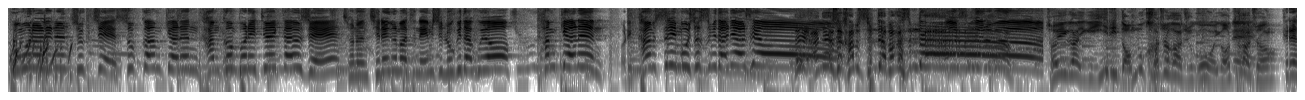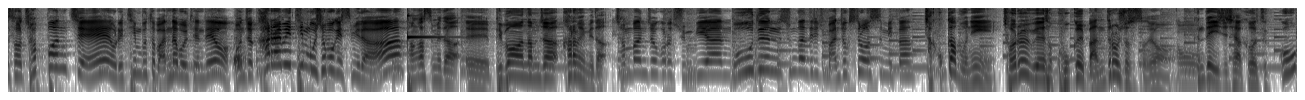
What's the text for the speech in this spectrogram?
봄을 알리는 축제 숲과 함께하는 감컴퍼니 듀엣 가요제. 저는 진행을 맡은 MC 로기다고요. 함께하는 우리 감스트림 모셨습니다. 안녕하세요. 네 안녕하세요. 감사합니다. 반갑습니다. 반갑습니다, 여러분. 저희가 이게 일이 너무 커져가지고 이거 어떡하죠? 네, 그래서 첫 번째 우리 팀부터 만나볼 텐데요 먼저 카라미 팀 모셔보겠습니다 반갑습니다. 예, 비범한 남자 카람입니다. 전반적으로 준비한 모든 순간들이 좀 만족스러웠습니까? 작곡가분이 저를 위해서 곡을 만들어 주셨어요. 오. 근데 이제 제가 그걸 듣고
